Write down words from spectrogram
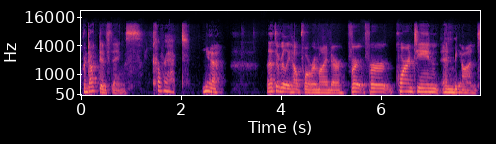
Productive things. Correct. Yeah. That's a really helpful reminder for for quarantine and beyond.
